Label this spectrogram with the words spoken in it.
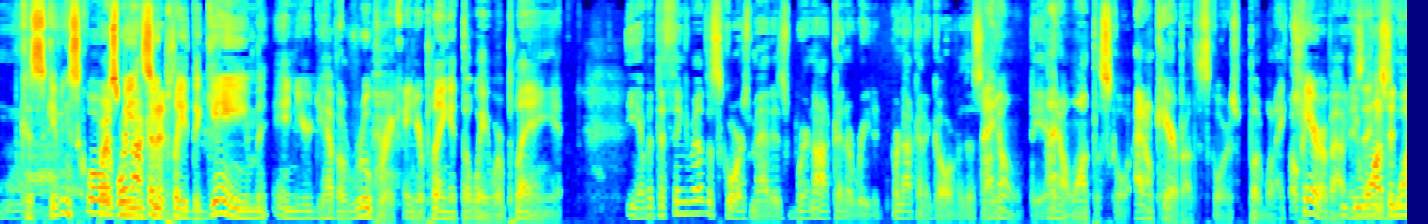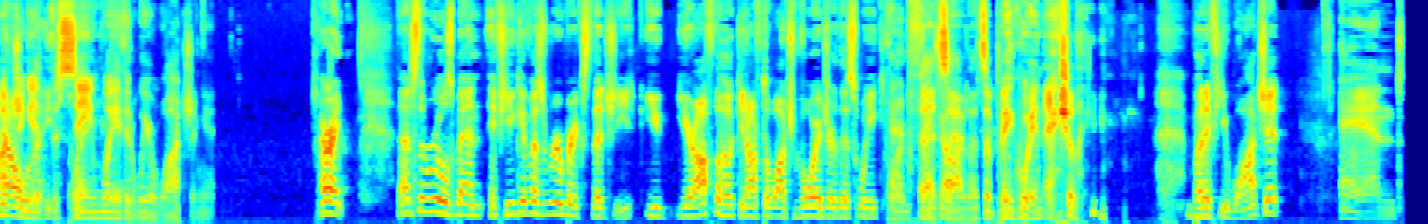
Hmm. Because giving scores we're means you gonna- played the game and you're, you have a rubric and you're playing it the way we're playing it. Yeah, but the thing about the scores, Matt, is we're not going to read it. We're not going to go over this. I don't. I don't want the score. I don't care about the scores. But what I care about You is that he's watching it the same way that we're watching it. All right, that's the rules, Ben. If you give us rubrics that you, you you're off the hook, you don't have to watch Voyager this week, and thank that's God. a, that's a big win, actually. But if you watch it and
